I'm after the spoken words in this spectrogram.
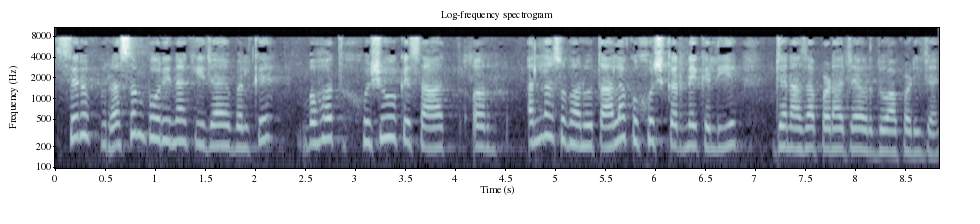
صرف رسم پوری نہ کی جائے، بلکہ بہت خوشبو کے ساتھ اور اللہ سبحان و تعالیٰ کو خوش کرنے کے لیے جنازہ پڑھا جائے اور دعا پڑھی جائے۔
